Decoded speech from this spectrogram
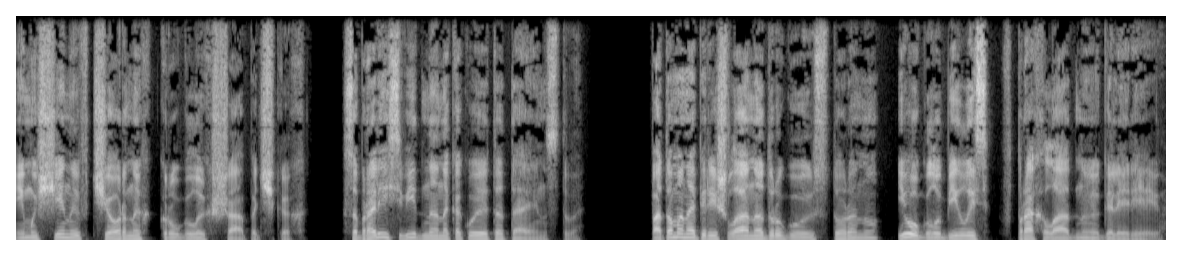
и мужчины в черных круглых шапочках. Собрались, видно, на какое-то таинство. Потом она перешла на другую сторону и углубилась в прохладную галерею.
